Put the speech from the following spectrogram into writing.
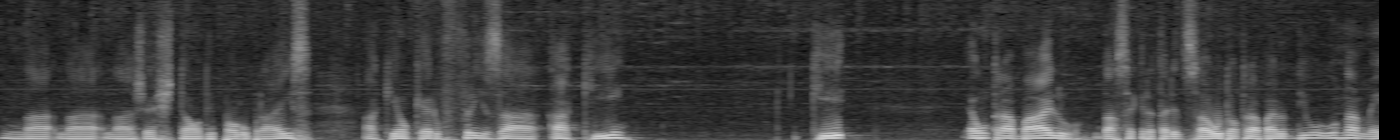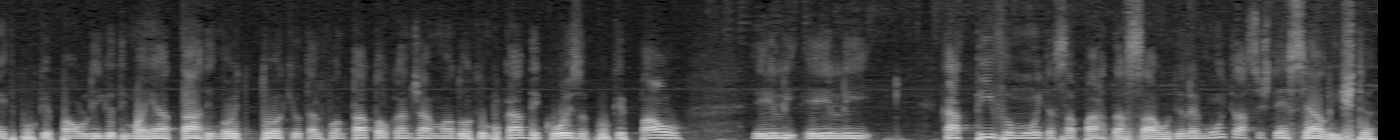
na, na, na gestão de Paulo Braz, a quem eu quero frisar aqui que é um trabalho da Secretaria de Saúde, é um trabalho diurnamente, porque Paulo liga de manhã, tarde, noite, estou aqui, o telefone está tocando, já mandou aqui um bocado de coisa, porque Paulo, ele, ele cativa muito essa parte da saúde, ele é muito assistencialista.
